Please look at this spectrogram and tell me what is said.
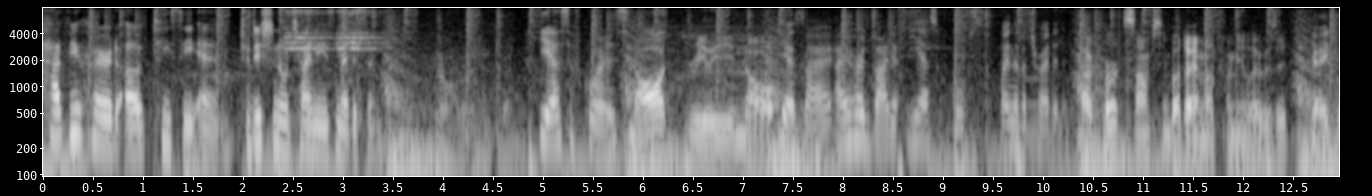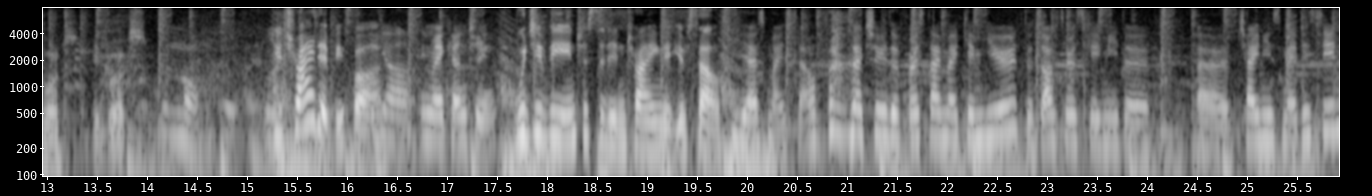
Have you heard of TCM, traditional Chinese medicine? No, Yes, of course. Not really, no. Yes, I, I heard about it. Yes, of course. But I never tried it. I've heard something, but I am not familiar with it. Yeah, it works. It works. No. You tried it before? Yeah, in my country. Would you be interested in trying it yourself? Yes, myself. Actually, the first time I came here, the doctors gave me the uh, Chinese medicine.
